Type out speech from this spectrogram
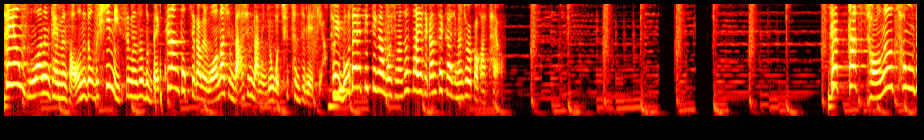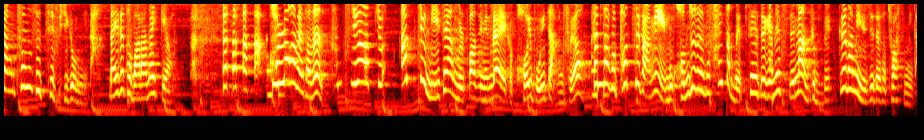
체형 보완은 되면서 어느 정도 힘이 있으면서도 매끈한 터치감을 원하신다 하신다면 이거 추천드릴게요. 저희 모델의 피팅감 보시면서 사이즈감 체크하시면 좋을 것 같아요. 세탁 전후 총장 품 수치 비교입니다. 나 이제 더 말 안 할게요. 컬러감에서는 아주 아주 아주 미세한 물 빠짐인데 그러니까 거의 보이지 않고요. 세탁 후 터치감이 뭐 건조돼서 살짝 matte해지긴 했지만 그 매끈함이 유지돼서 좋았습니다.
